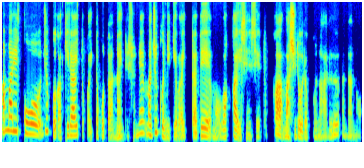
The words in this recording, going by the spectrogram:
あんまりこう、塾が嫌いとか言ったことはないんですよね。まあ、塾に行けば行ったで、もう若い先生とか、まあ、指導力のある、あの、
